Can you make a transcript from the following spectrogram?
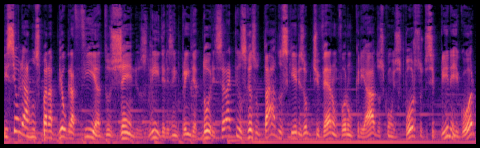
E se olharmos para a biografia dos gênios, líderes, empreendedores, será que os resultados que eles obtiveram foram criados com esforço, disciplina e rigor?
